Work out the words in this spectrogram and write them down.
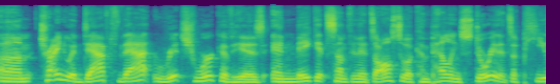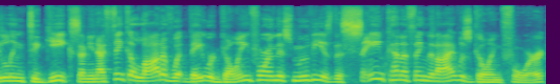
um, trying to adapt that rich work of his and make it something that's also a compelling story that's appealing to geeks. I mean, I think a lot of what they were going for in this movie is the same kind of thing that I was going for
